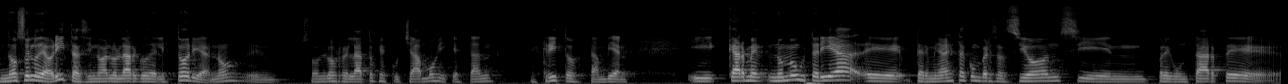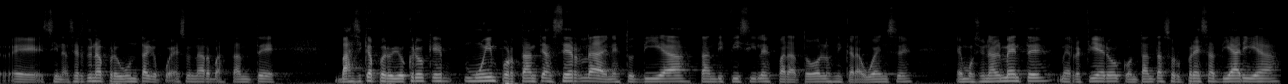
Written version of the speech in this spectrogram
no solo de ahorita, sino a lo largo de la historia, ¿no? Eh, son los relatos que escuchamos y que están escritos también. Y Carmen, no me gustaría eh, terminar esta conversación sin preguntarte, sin hacerte una pregunta que puede sonar bastante básica, pero yo creo que es muy importante hacerla en estos días tan difíciles para todos los nicaragüenses Emocionalmente me refiero con tantas sorpresas diarias,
